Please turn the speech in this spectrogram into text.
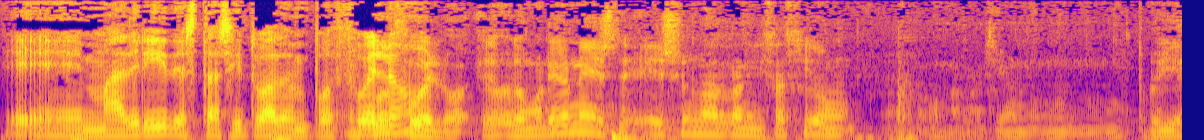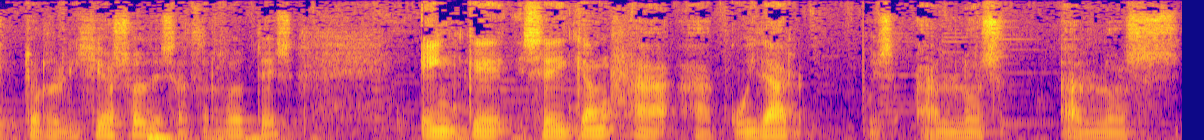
eh, Madrid está situado en Pozuelo. En Pozuelo. Eh, Don Orione es, una organización, un proyecto religioso de sacerdotes en que se dedican a, a cuidar pues, a los a los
